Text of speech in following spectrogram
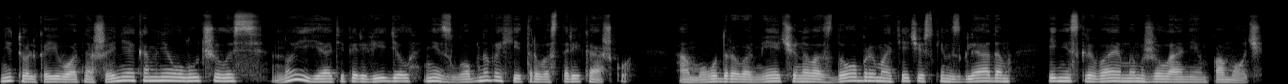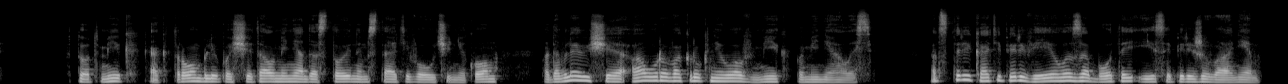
Не только его отношение ко мне улучшилось, но и я теперь видел не злобного хитрого старикашку, а мудрого, меченого, с добрым отеческим взглядом и нескрываемым желанием помочь. В тот миг, как Тромбли посчитал меня достойным стать его учеником, подавляющая аура вокруг него в миг поменялась. От старика теперь веяло заботой и сопереживанием.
